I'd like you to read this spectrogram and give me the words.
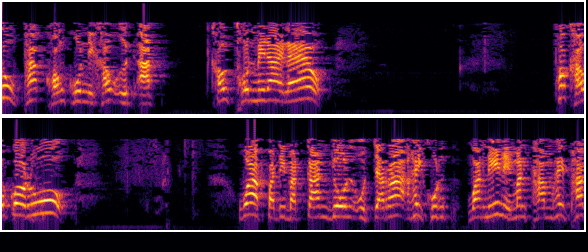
ลูกพักของคุณนี่เขาอึดอัด เขาทนไม่ได้แล้ว เพราะเขาก็รู้ ว่าปฏิบัติการโยนอุจจาระให้คุณวันนี้นี่ มันทำให้พัก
